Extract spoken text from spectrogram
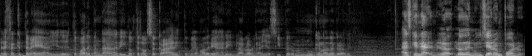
deja que te vea y te voy a demandar y no te la vas a acabar y te voy a madrear y bla, bla, bla y así. Pero no, nunca nada grave. Ah, es que lo denunciaron por,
